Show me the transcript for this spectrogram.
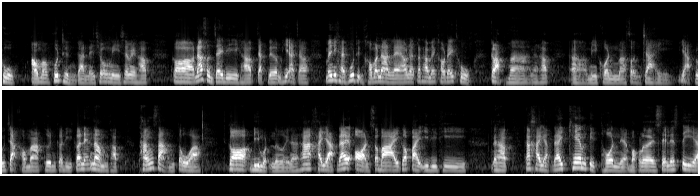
ถูกเอามาพูดถึงกันในช่วงนี้ใช่ไหมครับ ก็น่าสนใจดีครับ จากเดิมที่อาจจะไม่มีใครพูดถึงเขามานานแล้วนะก็ทำให้เขาได้ถูกกลับมานะครับมีคนมาสนใจ อยากรู้จักเขามากขึ้นก็ดีก็แนะนำครับ ทั้ง 3 ตัวก็ดีหมดเลยนะ ถ้าใครอยากได้อ่อนสบายก็ไป EDT นะครับถ้าใครอยากได้เข้มติดทนเนี่ยบอกเลย Celestia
